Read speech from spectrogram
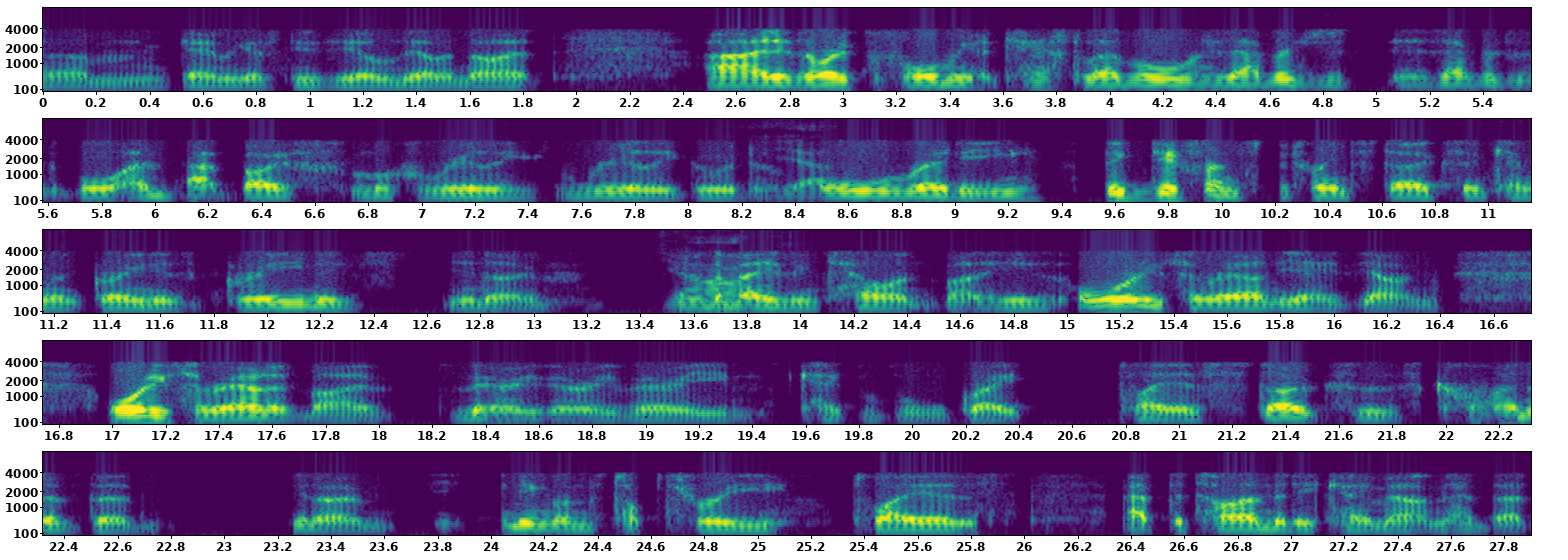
um, game against New Zealand the other night. Uh, and he's already performing at test level. His average, his average with the ball and bat both look really, really good yeah. already. Big difference between Stokes and Cameron Green is Green is, you know, He's an amazing talent, but he's already surrounded. Yeah, he's young, already surrounded by very, very, very capable, great players. Stokes is kind of the, you know, in England's top three players at the time that he came out and had that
